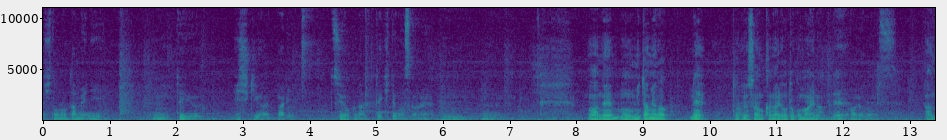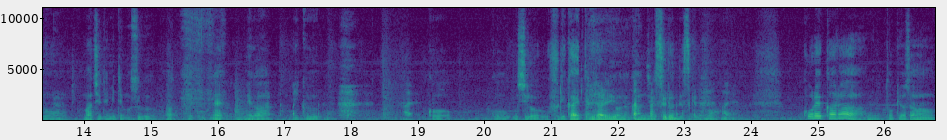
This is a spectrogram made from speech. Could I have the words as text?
人のために、うんっていう意識がやっぱり強くなってきてますかね。うん。まあねもう見た目がね東京さんかなり男前なんでうん、あの街で見てもすぐパッてこうね目が行く はい。こうこう後ろ振り返って見られるような感じがするんですけども、はいこれからうん。東京さん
